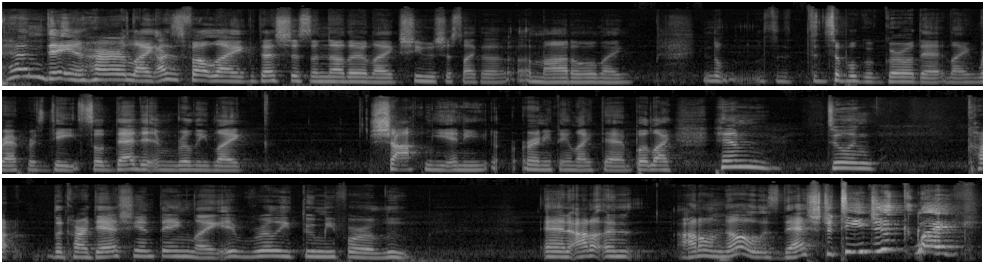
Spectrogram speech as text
him dating her, like I just felt like that's just another like she was just like a, a model, like you know, the, the typical girl that like rappers date. So that didn't really like shock me any or anything like that. But like him doing Car- the Kardashian thing, like it really threw me for a loop. And I don't and I don't know, is that strategic? Like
